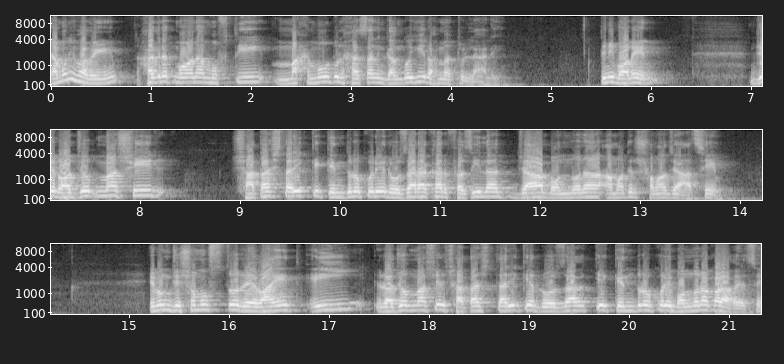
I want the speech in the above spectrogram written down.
এমনইভাবে হজরত মৌলানা মুফতি মাহমুদুল হাসান গাঙ্গুহি রহমতুল্লাহ আলী তিনি বলেন যে রজব মাসের সাতাশ তারিখকে কেন্দ্র করে রোজা রাখার ফজিলত, যা বর্ণনা আমাদের সমাজে আছে। এবং যে সমস্ত রেওয়ায়েত এই রজব মাসের সাতাশ তারিখের রোজাকে কেন্দ্র করে বর্ণনা করা হয়েছে,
